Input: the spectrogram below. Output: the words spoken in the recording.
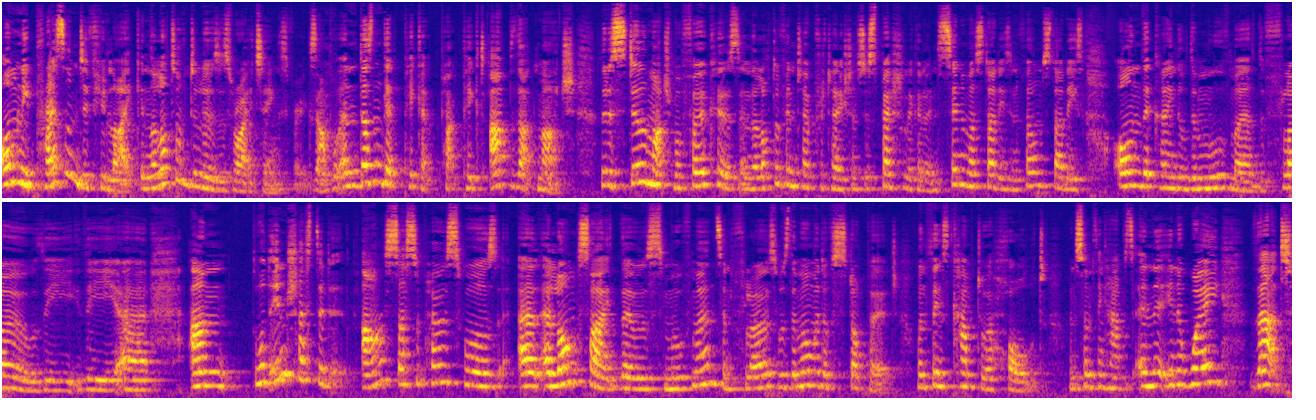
omnipresent, if you like, in a lot of Deleuze's writings, for example, and doesn't get pick up, picked up that much. There is still much more focus in a lot of interpretations, especially kind of in cinema studies and film studies, on the kind of the movement, the flow, the the. Uh, um, what interested us, I suppose, was uh, alongside those movements and flows was the moment of stoppage when things come to a halt, when something happens, and in a way that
